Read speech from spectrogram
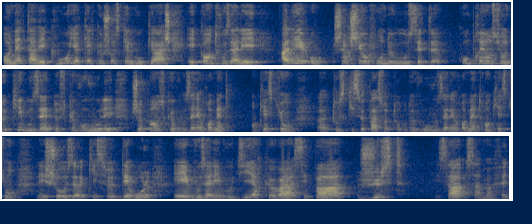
honnêtes avec vous. Il y a quelque chose qu'elles vous cachent. Et quand vous allez aller chercher au fond de vous cette compréhension de qui vous êtes, de ce que vous voulez, je pense que vous allez remettre en question euh, tout ce qui se passe autour de vous, vous allez remettre en question les choses qui se déroulent et vous allez vous dire que voilà, c'est pas juste. Et ça, ça me fait,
